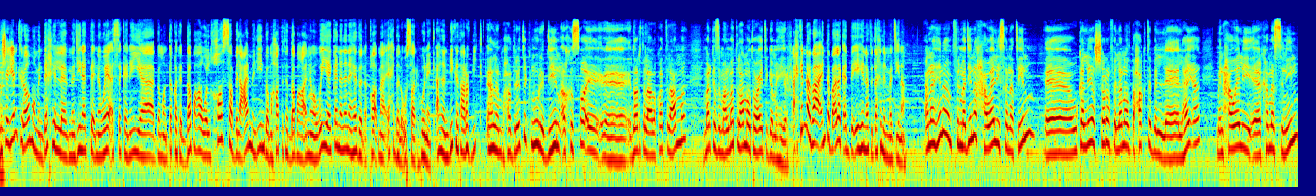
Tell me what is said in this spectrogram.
مشاهدينا الكرام ومن داخل مدينة نواة السكنية بمنطقة الضبعة والخاصة بالعاملين بمحطة الضبعة النووية كان لنا هذا اللقاء مع إحدى الأسر هناك. أهلا بيك نتعرف بيك. أهلا بحضرتك نور الدين أخصائي آه، إدارة العلاقات العامة مركز المعلومات العامة وتوعية الجماهير. احكي لنا بقى أنت بقالك قد إيه هنا في داخل المدينة؟ أنا هنا في المدينة حوالي سنتين آه، وكان ليا الشرف اللي أنا التحقت بالهيئة من حوالي آه، خمس سنين.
